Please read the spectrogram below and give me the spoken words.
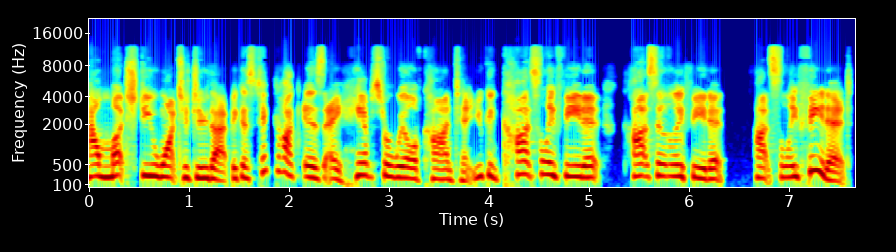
how much do you want to do that? Because TikTok is a hamster wheel of content. You can constantly feed it, constantly feed it, constantly feed it.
